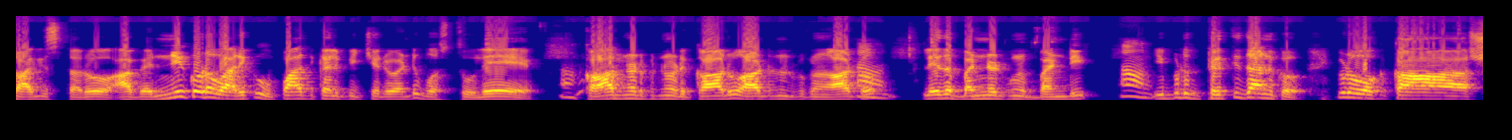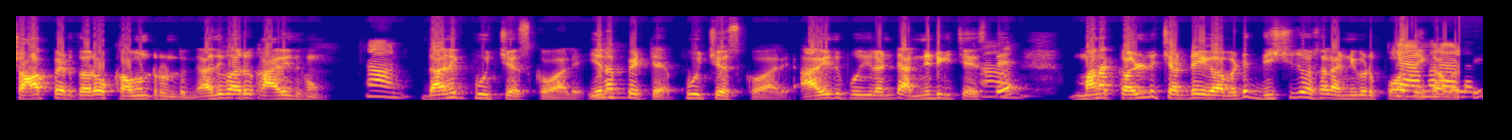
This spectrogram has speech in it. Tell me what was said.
సాగిస్తారో అవన్నీ కూడా వారికి ఉపాధి కల్పించేటువంటి వస్తువులే. కారు నడుపుకున్నాడు కారు ఆటో నడుపుకున్న ఆటో లేదా బండి నడుపుకున్న బండి. ఇప్పుడు ప్రతి దానికో ఇప్పుడు ఒక షాప్ పెడతారో ఒక కౌంటర్ ఉంటుంది. అది వారికి ఆయుధం. దానికి పూజ చేసుకోవాలి. ఇనపెట్టే పూజ చేసుకోవాలి. ఆయుధ పూజలు అంటే అన్నిటికీ చేస్తే. మన కళ్ళు చెడ్డాయి కాబట్టి దిష్టి దోషాలు అన్ని కూడా పోతాయి కాబట్టి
